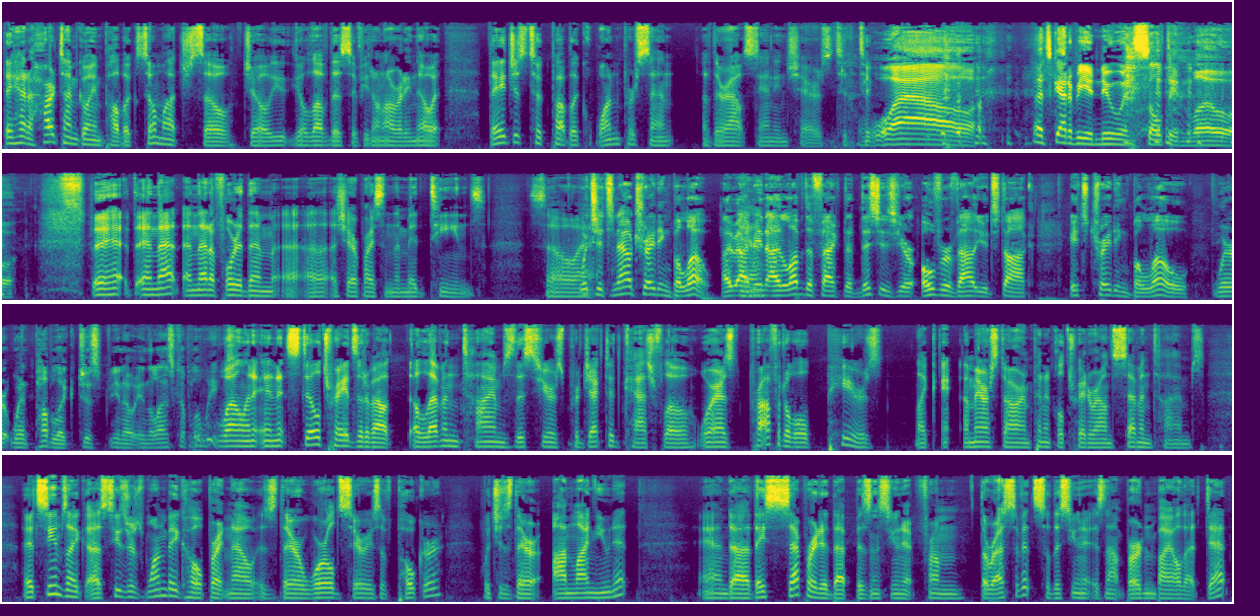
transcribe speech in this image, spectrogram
They had a hard time going public, so much so, Joe, you, you'll love this if you don't already know it. They just took public 1% of their outstanding shares to, to Wow. that's got to be a new insulting low. They had, and that and that afforded them a, a share price in the mid-teens. So uh, which it's now trading below. I, I mean, I love the fact that this is your overvalued stock. It's trading below where it went public just you know in the last couple of weeks. well, and, and it still trades at about 11 times this year's projected cash flow, whereas profitable peers like Ameristar and Pinnacle trade around seven times. It seems like uh, Caesar's one big hope right now is their World Series of Poker, which is their online unit. And uh, they separated that business unit from the rest of it, so this unit is not burdened by all that debt.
